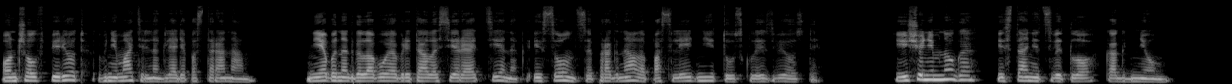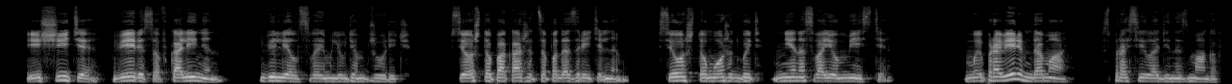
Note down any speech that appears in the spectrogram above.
Он шел вперед, внимательно глядя по сторонам. Небо над головой обретало серый оттенок, и солнце прогнало последние тусклые звезды. Еще немного, и станет светло, как днем. «Ищите, Вересов, Калинин!» — велел своим людям Джурич. «Все, что покажется подозрительным. Все, что может быть не на своем месте. Мы проверим дома? спросил один из магов.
